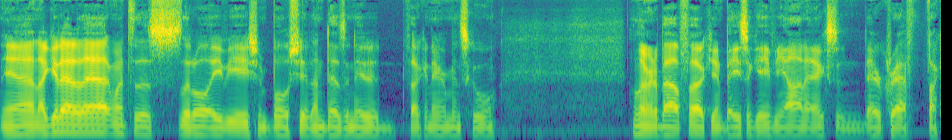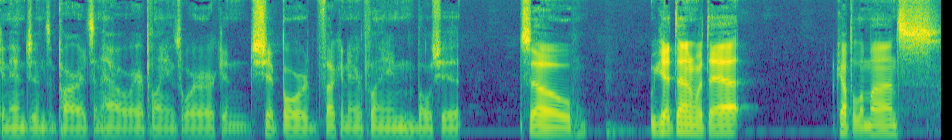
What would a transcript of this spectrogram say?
And I get out of that, went to this little aviation bullshit, undesignated fucking airman school. Learn about fucking basic avionics and aircraft fucking engines and parts and how airplanes work and shipboard fucking airplane bullshit. So we get done with that. A couple of months,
